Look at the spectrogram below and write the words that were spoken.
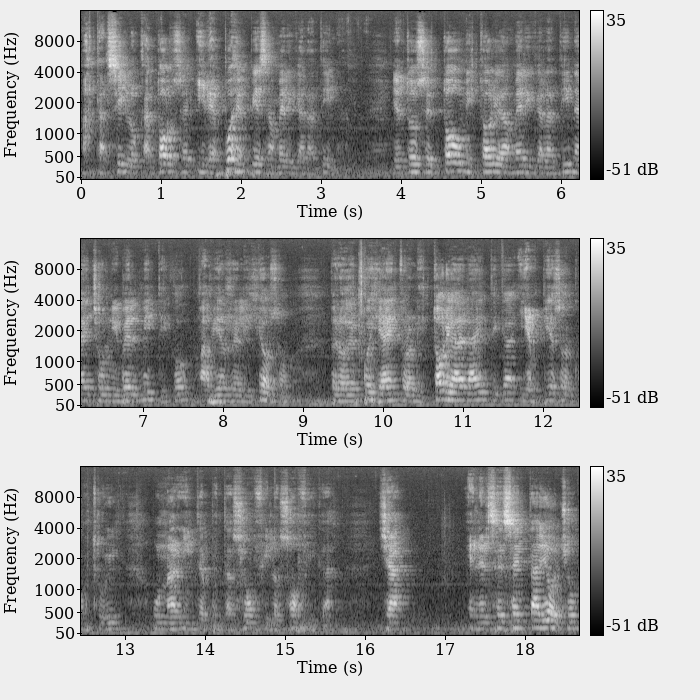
hasta el siglo XIV, y después empieza América Latina. Y entonces toda una historia de América Latina hecha a un nivel mítico, más bien religioso, pero después ya entro en la historia de la ética y empiezo a construir una interpretación filosófica. Ya en el 68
